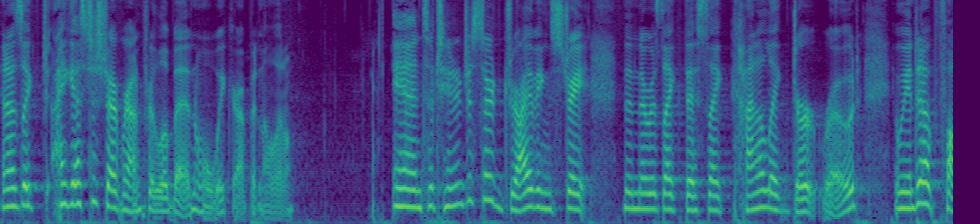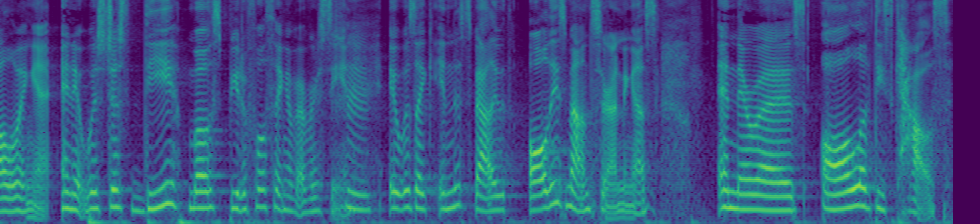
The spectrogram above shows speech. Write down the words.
And I was like, I guess just drive around for a little bit and we'll wake her up in a little. And so Tanner just started driving straight. Then there was like this like kind of like dirt road and we ended up following it and it was just the most beautiful thing I've ever seen. Hmm. It was like in this valley with all these mountains surrounding us and there was all of these cows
